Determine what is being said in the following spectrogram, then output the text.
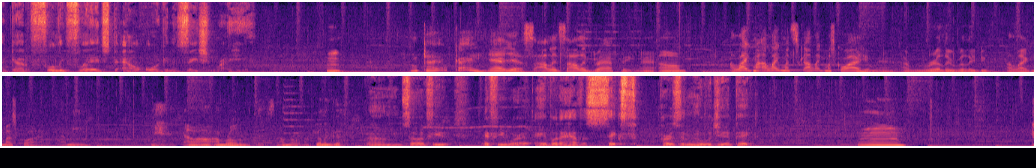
I got a fully fledged out organization right here. Hmm. Okay, okay. Yeah, yeah. Solid, solid draft pick, man. Um I like my I like my I like my squad here, man. I really, really do. I like my squad. I mean, yeah, I, I'm rolling with this. I'm rolling. I'm feeling good. Um, so if you if you were able to have a sixth person, who would you have picked? Mm,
